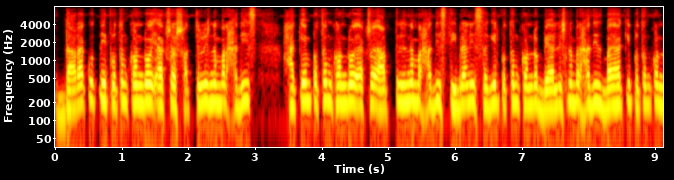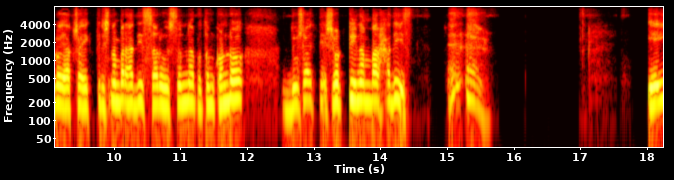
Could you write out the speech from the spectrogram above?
দারাকুতনি প্রথম খণ্ড একশো সাতচল্লিশ নম্বর হাদিস, হাকিম প্রথম খণ্ড একশো আটত্রিশ নম্বর হাদিস, তিবরানি সগির প্রথম খণ্ড বিয়াল্লিশ নম্বর হাদিস বায়াকি প্রথম খণ্ড একশো একত্রিশ নম্বর হাদিস সারু হুসুন্না প্রথম খণ্ড দুশো তেষট্টি নম্বর হাদিস। এই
